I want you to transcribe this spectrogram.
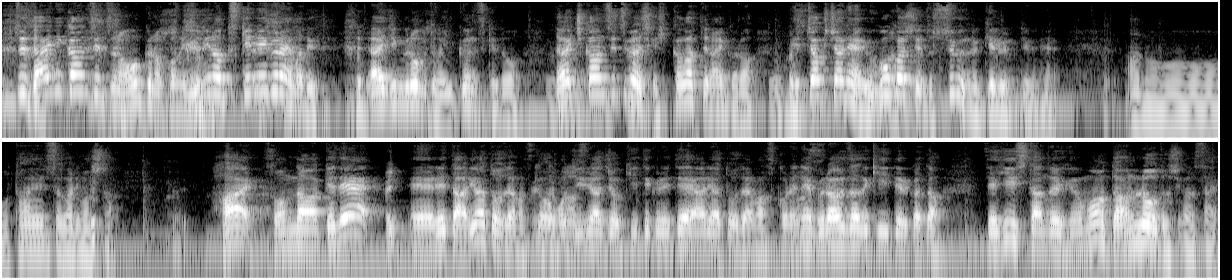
普通第二関節の奥のこの指の付け根ぐらいまでライジングローブとか行くんですけど第一関節ぐらいしか引っかかってないからめちゃくちゃね動かしてるとすぐ抜けるっていうねあのー大変さがありました。はいそんなわけで、い。えーレターありがとうございます。今日もジリラジオ聞いてくれてありがとうございます。これねブラウザで聞いてる方ぜひスタンド FM をダウンロードしてください。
